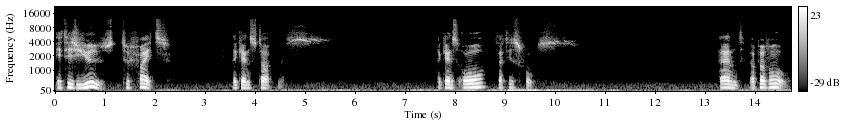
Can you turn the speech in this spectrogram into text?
It is used to fight against darkness, against all that is false, and above all,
